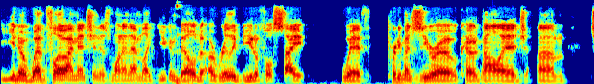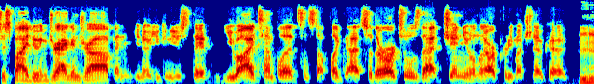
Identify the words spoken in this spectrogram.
you know, Webflow I mentioned is one of them. Like you can build a really beautiful site with pretty much zero code knowledge um, just by doing drag and drop. And, you know, you can use the UI templates and stuff like that. So there are tools that genuinely are pretty much no code, mm-hmm.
